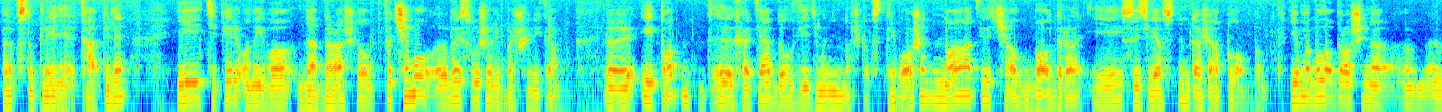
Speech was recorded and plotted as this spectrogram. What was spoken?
э, вступления Капеля. И теперь он его допрашивал. Почему вы служили большевикам? Э, и тот, э, хотя был, видимо, немножко встревожен, но отвечал бодро и с известным даже опломбом. Ему было брошено э,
